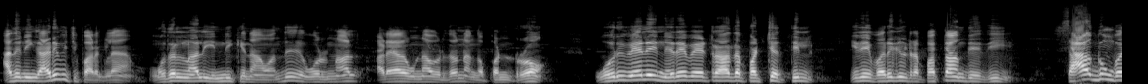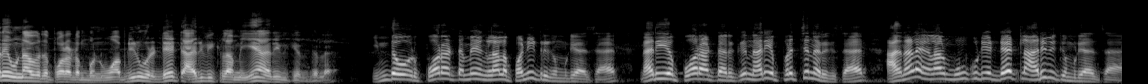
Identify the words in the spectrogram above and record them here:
அதை நீங்கள் அறிவிச்சு பாருங்களேன். முதல் நாள் இன்றைக்கி நான் வந்து ஒரு நாள் அடையாள உண்ணாவிரதம் நாங்கள் பண்ணுறோம் ஒருவேளை நிறைவேற்றாத பட்சத்தில் இதை வருகின்ற பத்தாம் தேதி சாகும் வரை உண்ணாவிரத போராட்டம் பண்ணுவோம் அப்படின்னு ஒரு டேட் அறிவிக்கலாமே ஏன் அறிவிக்கிறதில்ல? இந்த ஒரு போராட்டமே எங்களால் பண்ணிட்டு இருக்க முடியாது சார். நிறைய போராட்டம் இருக்குது நிறைய பிரச்சனை இருக்குது சார். அதனால எங்களால் முன்கூட்டியே டேட்லாம் அறிவிக்க முடியாது சார்.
